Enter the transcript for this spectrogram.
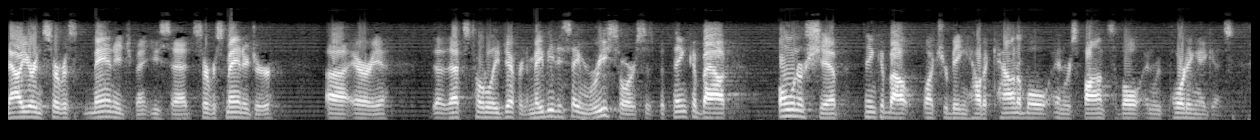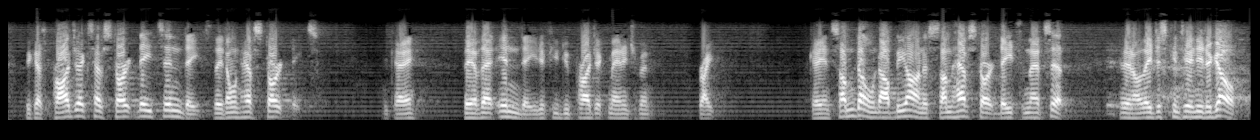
now you're in service management, you said, service manager uh, area. That's totally different. It may be the same resources, but think about ownership. Think about what you're being held accountable and responsible and reporting against. Because projects have start dates, end dates. They don't have start dates. Okay? They have that end date if you do project management right. Okay, and some don't, I'll be honest. Some have start dates and that's it. You know, they just continue to go.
